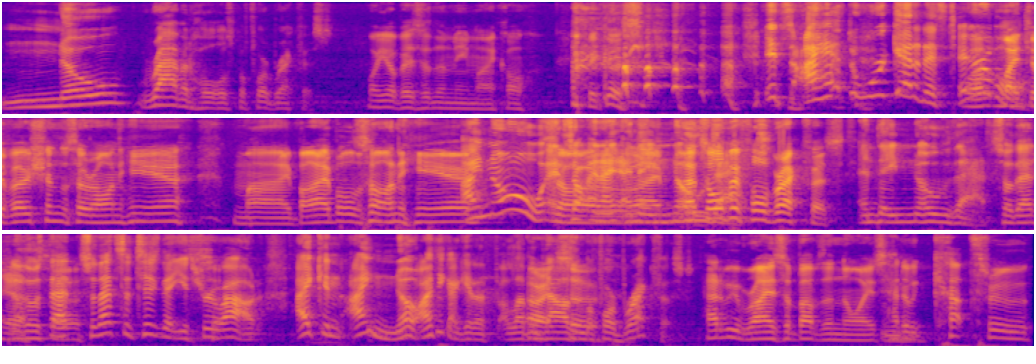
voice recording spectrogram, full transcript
no rabbit holes before breakfast. Well, you're better than me, Michael. Because It's I have to work at it. It's well, terrible. my devotions are on here, my Bible's on here. I know, and so, and, I, and they I'm- know That's all that. before breakfast. and they know that. So that Yeah, those that so- so that statistic that you threw out, I can I know. I think I get eleven All thousand right, so- before breakfast. How do we rise above the noise? How do we Mm. cut through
